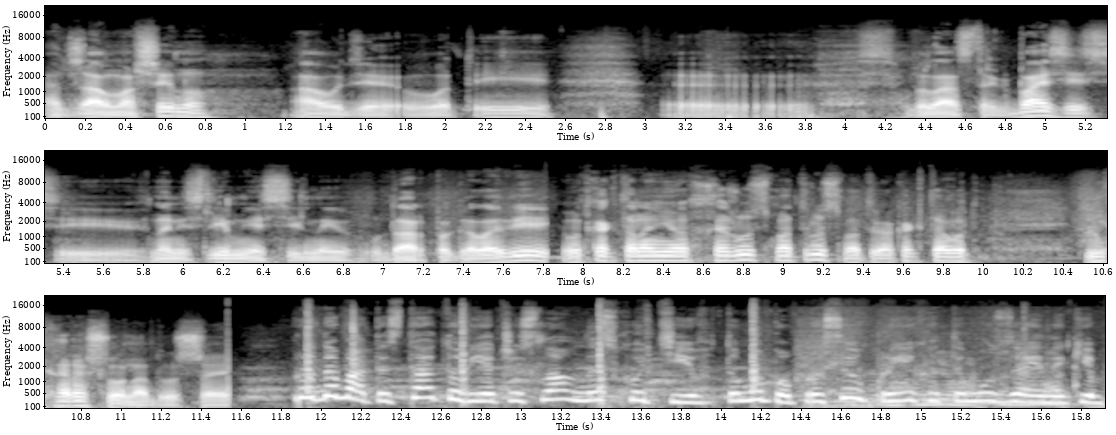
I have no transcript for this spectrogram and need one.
отжал машину Ауди, вот, и э, была стрельба здесь, и нанесли мне сильный удар по голове. Вот как-то на нее хожу, смотрю, смотрю, а как-то вот нехорошо на душе. Продавати стату В'ячеслав не схотів, тому попросив приїхати музейників,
